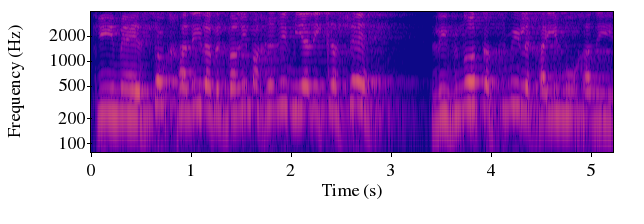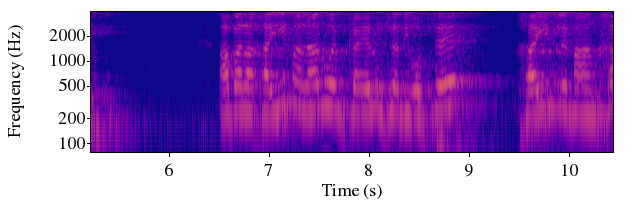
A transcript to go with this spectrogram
כי אם אעסוק חלילה בדברים אחרים, יהיה לי קשה לבנות עצמי לחיים רוחניים. אבל החיים הללו הם כאלו שאני רוצה חיים למענך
